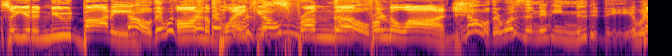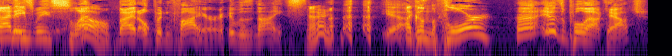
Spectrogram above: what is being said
so you had a nude body? No, there was on there- the there was blankets no- from the no, from there- the lodge. No, there wasn't any nudity. It was Got just a- we slept oh. by an open fire. It was nice. All right. Yeah, like on the floor. Huh? it was a pull-out couch.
